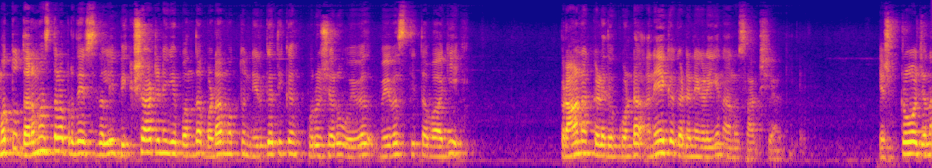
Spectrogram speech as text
ಮತ್ತು ಧರ್ಮಸ್ಥಳ ಪ್ರದೇಶದಲ್ಲಿ ಭಿಕ್ಷಾಟನೆಗೆ ಬಂದ ಬಡ ಮತ್ತು ನಿರ್ಗತಿಕ ಪುರುಷರು ವ್ಯವ- ವ್ಯವಸ್ಥಿತವಾಗಿ ಪ್ರಾಣ ಕಳೆದುಕೊಂಡ ಅನೇಕ ಘಟನೆಗಳಿಗೆ ನಾನು ಸಾಕ್ಷಿಯಾಗಿದ್ದೆ ಎಷ್ಟೋ ಜನ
